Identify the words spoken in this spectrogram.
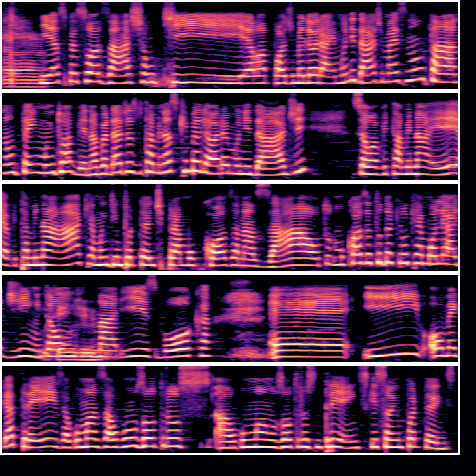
Ah, e as pessoas acham que ela pode melhorar a imunidade, mas não tá, não tem muito a ver. Na verdade, as vitaminas que melhoram a imunidade são a vitamina E, a vitamina A, que é muito importante para mucosa nasal. Tudo, mucosa é tudo aquilo que é molhadinho, então Entendi. nariz, boca. É, e ômega 3, algumas, alguns outros alguns outros nutrientes que são importantes.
